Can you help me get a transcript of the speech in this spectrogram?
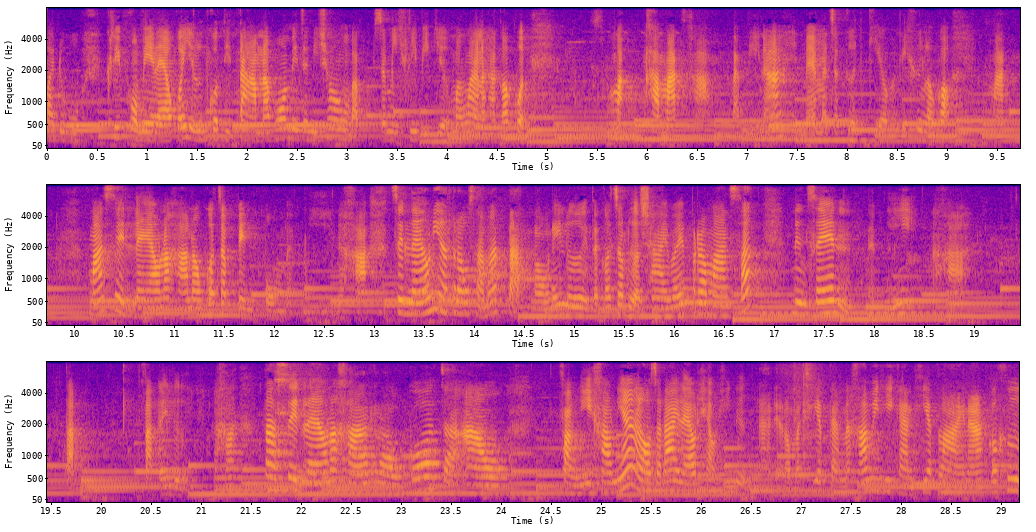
มาดูคลิปของเมย์แล้วก็อย่าลืมกดติดตามนะเพราะว่าเมย์จะมีช่องแบบจะมีคลิปอีกเยอะมากๆนะคะ ก็กดมัดค่ะมัดค่ะแบบนี้นะ เห็นไหมมันจะเกิดเกลียวแบบนี้คือเราก็มัดมัดเสร็จแล้วนะคะ เราก็จะเป็นปม นะคะ เสร็จแล้วเนี่ยเราสามารถตัดน้องได้เลย แต่ก็จะเหลือชายไว้ประมาณสัก 1 เส้นแบบนี้นะคะ ตัดตัดได้เลยนะคะ ตัดเสร็จแล้วนะคะ เราก็จะเอาฝั่งนี้คราวนี้เราจะได้แล้วแถวที่1อะเดี๋ยวเรามาเทียบกันนะคะ วิธีการเทียบลายนะ ก็คือ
